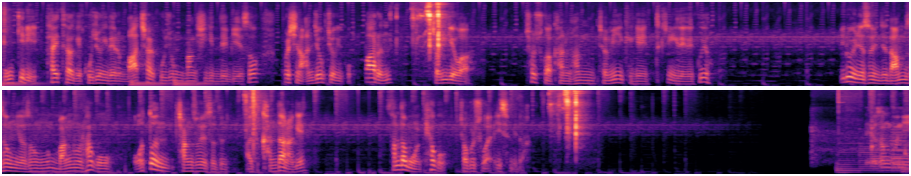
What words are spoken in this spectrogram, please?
봉끼리 타이트하게 고정이 되는 마찰 고정 방식인데 비해서 훨씬 안정적이고 빠른 전개와 철수가 가능한 점이 굉장히 특징이 되겠고요. 이로 인해서 이제 남성, 여성 막론하고 어떤 장소에서든 아주 간단하게 3단봉을 펴고 접을 수가 있습니다. 네, 여성분이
